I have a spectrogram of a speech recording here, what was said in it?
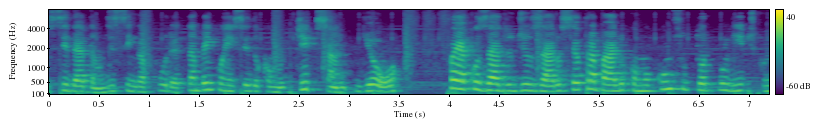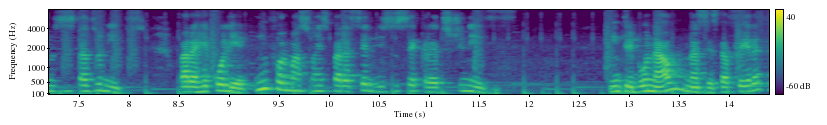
o cidadão de Singapura, também conhecido como Dixon Yo, foi acusado de usar o seu trabalho como consultor político nos Estados Unidos para recolher informações para serviços secretos chineses. Em tribunal, na sexta-feira,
